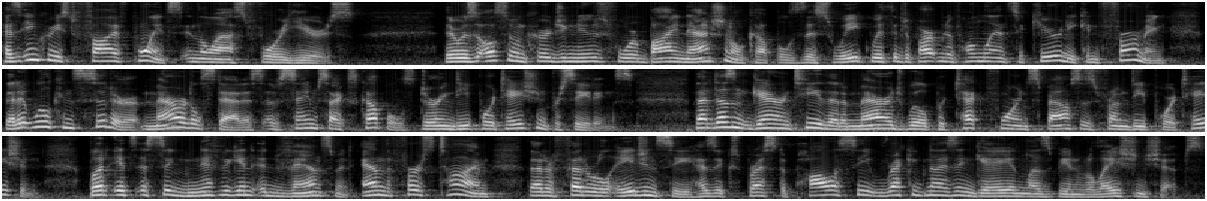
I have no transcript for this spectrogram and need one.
has increased 5 points in the last four years. There was also encouraging news for binational couples this week, with the Department of Homeland Security confirming that it will consider marital status of same-sex couples during deportation proceedings. That doesn't guarantee that a marriage will protect foreign spouses from deportation, but it's a significant advancement and the first time that a federal agency has expressed a policy recognizing gay and lesbian relationships.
